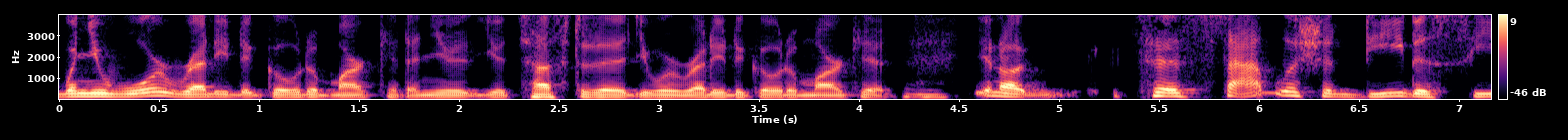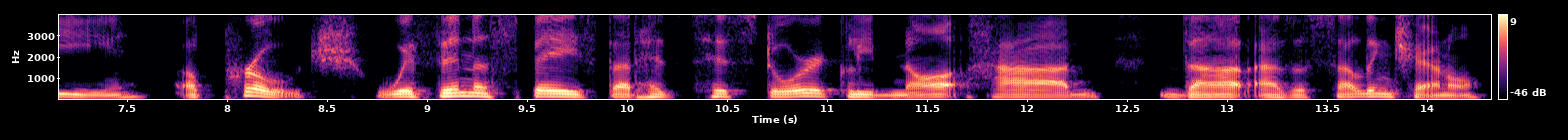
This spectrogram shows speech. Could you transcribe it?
when you were ready to go to market and you you tested it you were ready to go to market mm. you know to establish a d2c approach within a space that has historically not had that as a selling channel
